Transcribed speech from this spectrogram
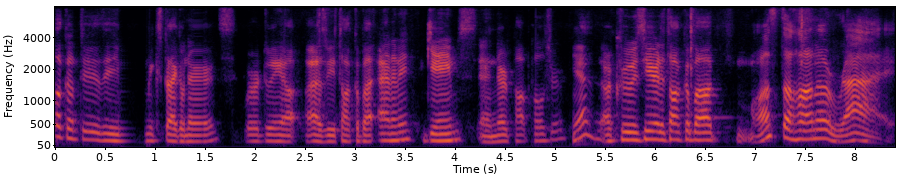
Welcome to the Mixed Bag of Nerds. We're doing uh, as we talk about anime, games, and nerd pop culture. Yeah, our crew is here to talk about Monster Hunter Rise.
